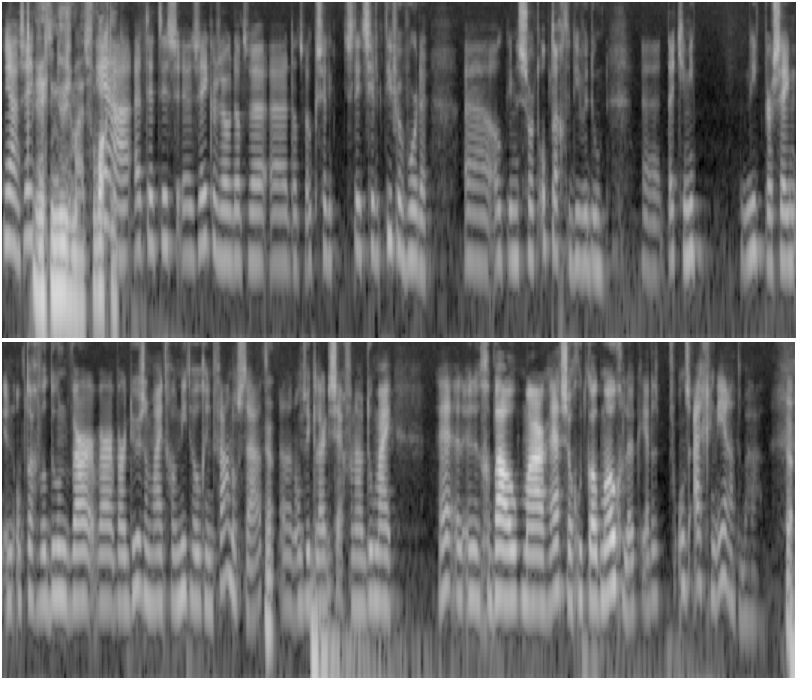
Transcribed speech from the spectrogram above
ja, zeker. richting duurzaamheid, verwacht ja, ik. Ja, het, het, is uh, zeker zo dat we, uh, dat we ook select steeds selectiever worden. Uh, ook in een soort opdrachten die we doen. dat je niet niet per se een opdracht wil doen waar, waar, waar duurzaamheid gewoon niet hoog in het vaandel staat. een ontwikkelaar die zegt van nou doe mij hè, een, een, gebouw, maar hè, zo goedkoop mogelijk. Ja, dat is voor ons eigenlijk geen eer aan te behalen. Ja.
